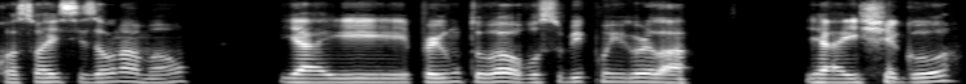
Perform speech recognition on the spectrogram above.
com a sua rescisão na mão, e aí perguntou: "Ó, vou subir com o Igor lá". E aí chegou,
